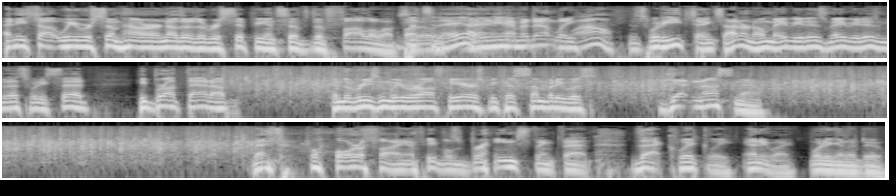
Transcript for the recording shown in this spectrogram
And he thought we were somehow or another the recipients of the follow up. That today? I Yeah, didn't even- evidently. Wow. That's what he thinks. I don't know. Maybe it is, maybe it isn't, but that's what he said. He brought that up. And the reason we were off the air is because somebody was getting us now. That's horrifying. And people's brains think that that quickly. Anyway, what are you going to do?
